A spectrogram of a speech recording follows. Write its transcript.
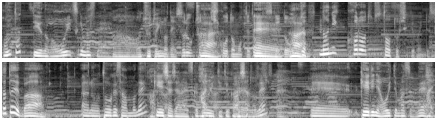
本当っていうのが多いすぎますね。ああちょっと今ねそれをちょっと聞こうと思ってたんですけど、はいええはいじゃあ何からスタートしていけばいいんですか？例えばあの峠さんもねはい経営者じゃないですか、はいドゥイティという会社のね、ありがとうございます。えー経営理念を置いてますよね、はい。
